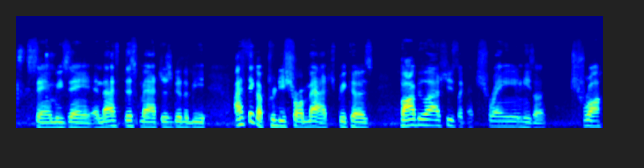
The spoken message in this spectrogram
Sami Zayn. And that's this match is going to be, I think, a pretty short match because Bobby Lashley's like a train. He's a truck.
